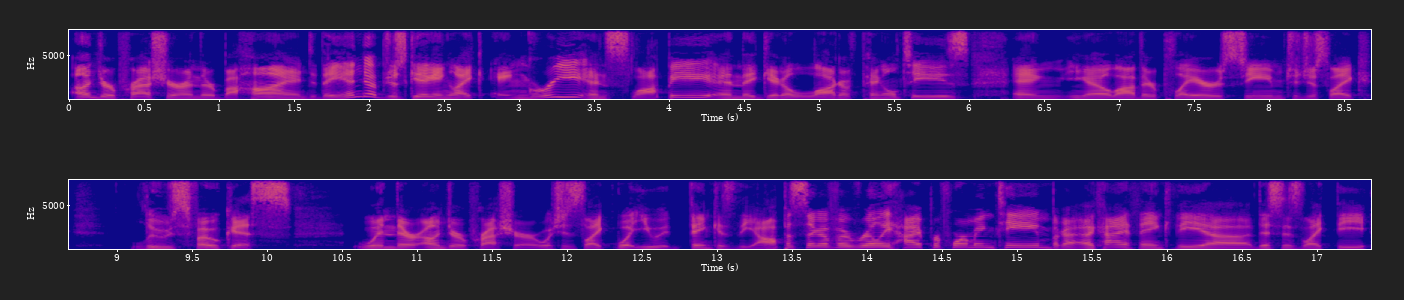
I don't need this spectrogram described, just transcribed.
under pressure and they're behind, they end up just getting like angry and sloppy, and they get a lot of penalties. And you know a lot of their players seem to just like lose focus when they're under pressure, which is like what you would think is the opposite of a really high performing team. But I, I kind of think the uh, this is like the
